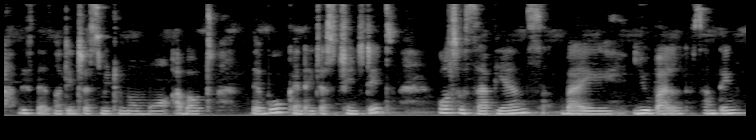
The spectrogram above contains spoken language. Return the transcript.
ah, this does not interest me to know more about the book, and I just changed it. Also, Sapiens by Yuval something.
